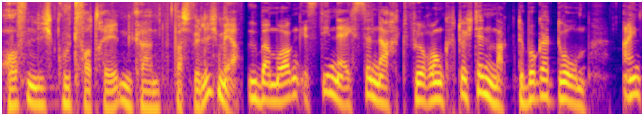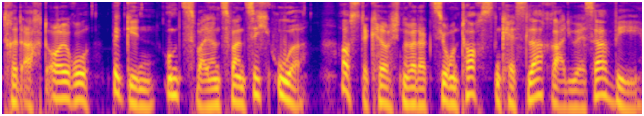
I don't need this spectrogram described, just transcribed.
hoffentlich gut vertreten kann, was will ich mehr? Übermorgen ist die nächste Nachtführung durch den Magdeburger Dom. Eintritt 8 Euro, Beginn um 22 Uhr. Aus der Kirchenredaktion Torsten Kessler, Radio SAW.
